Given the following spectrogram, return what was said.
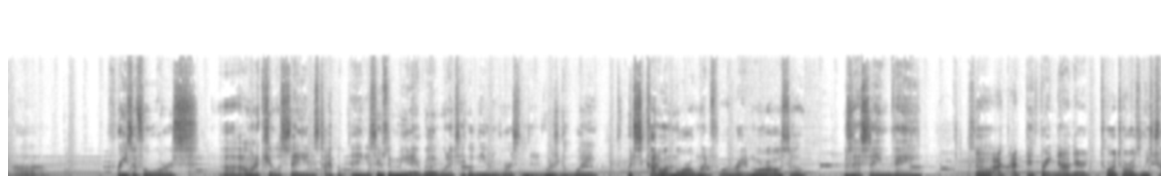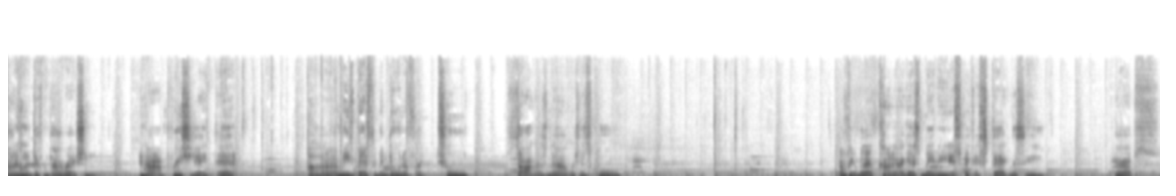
uh, Frieza Force, uh, I want to kill Saiyans type of thing. It seems to me they really want to take over the universe in the original way, which is kind of what Moro went for, right? Moro also was in that same vein. So I, I think right now they're Toyotaro's at least trying to go in a different direction, and I appreciate that. Uh, I mean, he's basically been doing it for two sagas now, which is cool. For people that kind of, I guess, maybe expected stagnancy, perhaps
